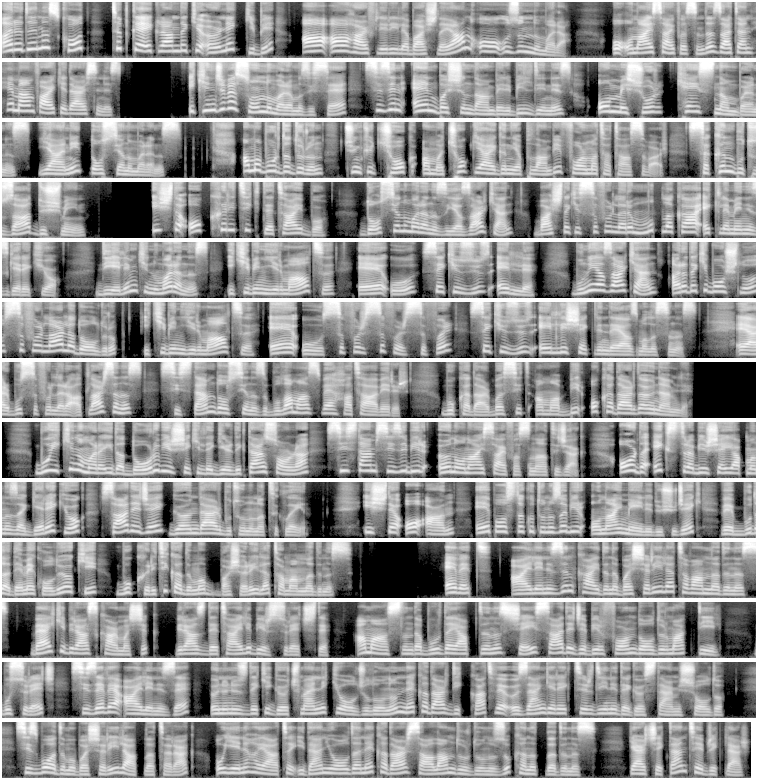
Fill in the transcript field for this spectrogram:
Aradığınız kod tıpkı ekrandaki örnek gibi AA harfleriyle başlayan o uzun numara. O onay sayfasında zaten hemen fark edersiniz. İkinci ve son numaramız ise sizin en başından beri bildiğiniz o meşhur case number'ınız yani dosya numaranız. Ama burada durun çünkü çok ama çok yaygın yapılan bir format hatası var. Sakın bu tuzağa düşmeyin. İşte o kritik detay bu. Dosya numaranızı yazarken baştaki sıfırları mutlaka eklemeniz gerekiyor. Diyelim ki numaranız 2026 EU 850. Bunu yazarken aradaki boşluğu sıfırlarla doldurup 2026 EU 000 850 şeklinde yazmalısınız. Eğer bu sıfırları atlarsanız sistem dosyanızı bulamaz ve hata verir. Bu kadar basit ama bir o kadar da önemli. Bu iki numarayı da doğru bir şekilde girdikten sonra sistem sizi bir ön onay sayfasına atacak. Orada ekstra bir şey yapmanıza gerek yok, sadece gönder butonuna tıklayın. İşte o an e-posta kutunuza bir onay maili düşecek ve bu da demek oluyor ki bu kritik adımı başarıyla tamamladınız. Evet, ailenizin kaydını başarıyla tamamladınız. Belki biraz karmaşık, biraz detaylı bir süreçti. Ama aslında burada yaptığınız şey sadece bir form doldurmak değil. Bu süreç size ve ailenize önünüzdeki göçmenlik yolculuğunun ne kadar dikkat ve özen gerektirdiğini de göstermiş oldu. Siz bu adımı başarıyla atlatarak o yeni hayata iden yolda ne kadar sağlam durduğunuzu kanıtladınız. Gerçekten tebrikler.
